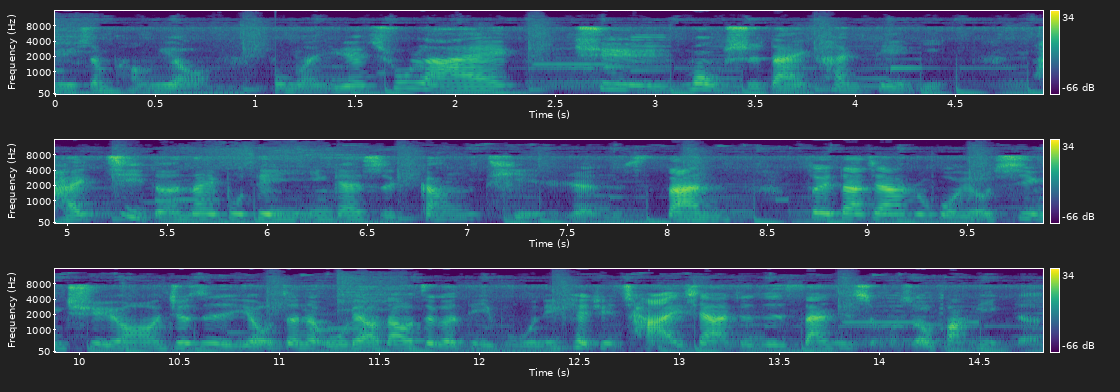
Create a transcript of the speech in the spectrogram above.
女生朋友，我们约出来去梦时代看电影。我还记得那部电影应该是《钢铁人三》。所以大家如果有兴趣哦，就是有真的无聊到这个地步，你可以去查一下，就是三是什么时候放映的。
